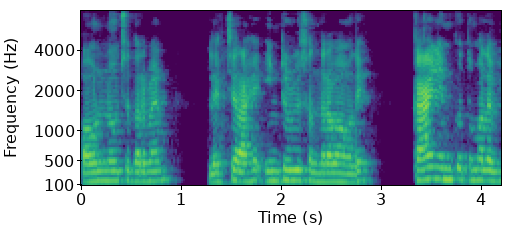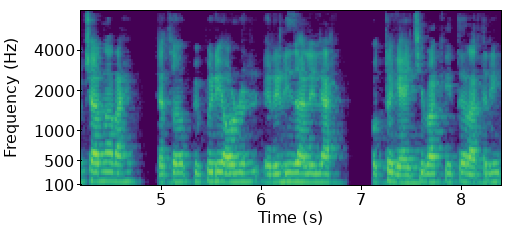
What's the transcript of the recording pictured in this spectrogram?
पाऊण नऊच्या दरम्यान लेक्चर आहे इंटरव्ह्यू संदर्भामध्ये. काय नेमकं तुम्हाला विचारणार आहे? त्याचं पीपीडी ऑर्डर रेडी झालेले आहे. फक्त घ्यायची बाकी तर रात्री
